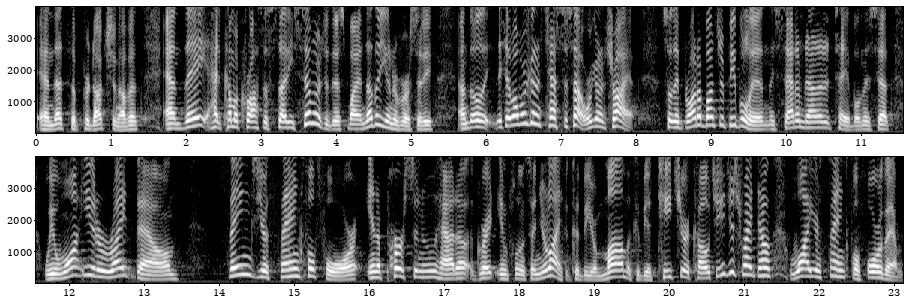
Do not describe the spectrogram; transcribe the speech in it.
And that's the production of it. And they had come across a study similar to this by another university. And they said, well, we're going to test this out. We're going to try it. So they brought a bunch of people in. They sat them down at a table and they said, we want you to write down things you're thankful for in a person who had a great influence in your life. It could be your mom, it could be a teacher, a coach. You just write down why you're thankful for them.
